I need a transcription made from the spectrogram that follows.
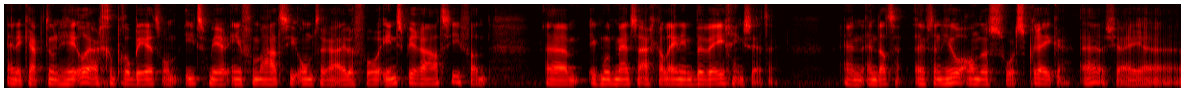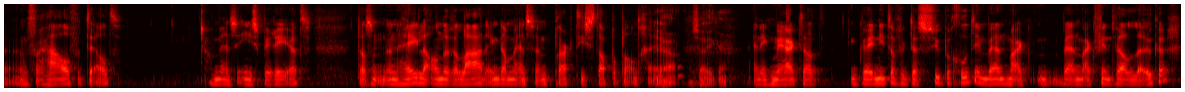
en ik heb toen heel erg geprobeerd om iets meer informatie om te ruilen voor inspiratie. Van, um, ik moet mensen eigenlijk alleen in beweging zetten. En, en dat heeft een heel ander soort spreken. Hè? Als jij uh, een verhaal vertelt of mensen inspireert, dat is een, een, hele andere lading dan mensen een praktisch stappenplan geven. Ja, zeker. En ik merk dat, ik weet niet of ik daar super goed in ben, maar ik, ben, maar ik vind het wel leuker.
